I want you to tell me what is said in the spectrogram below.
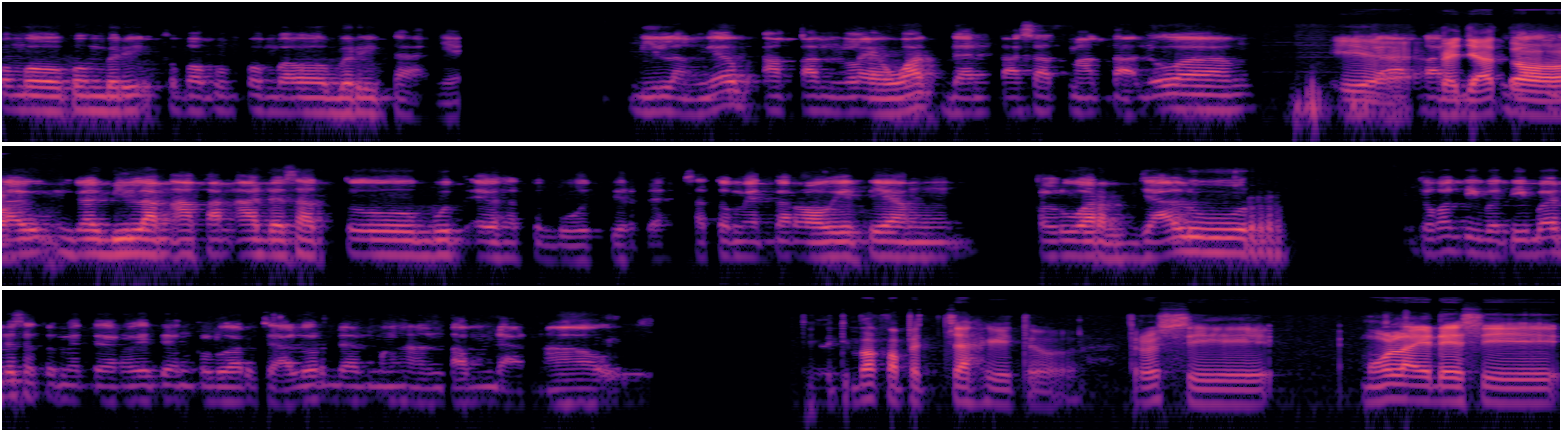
pembawa pemberi pembawa beritanya bilangnya akan lewat dan kasat mata doang Iya, nggak jatuh. nggak nggak bilang akan ada satu but eh satu butir dah satu meteoroid yang keluar jalur itu kan tiba-tiba ada satu meteoroid yang keluar jalur dan menghantam danau Tiba-tiba kepecah gitu. Terus si mulai deh si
